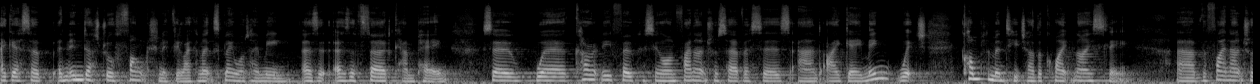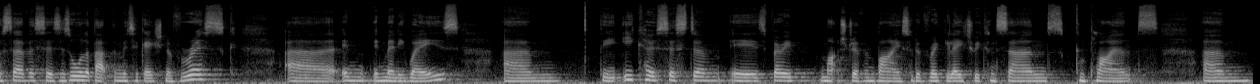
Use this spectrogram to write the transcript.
I guess, a, an industrial function, if you like, and I'll explain what I mean as a, as a third campaign. So we're currently focusing on financial services and iGaming, which complement each other quite nicely. Uh, the financial services is all about the mitigation of risk, uh, in, in many ways. Um, the ecosystem is very much driven by sort of regulatory concerns, compliance. Um,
